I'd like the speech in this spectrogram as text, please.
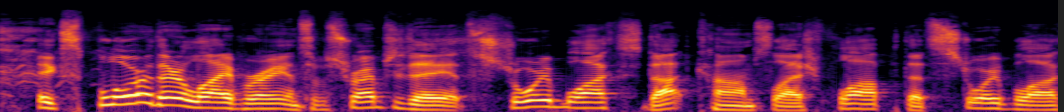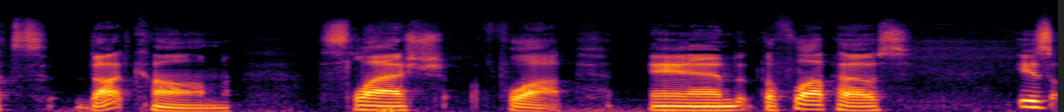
explore their library and subscribe today at storyblocks.com slash flop. That's storyblocks.com slash flop. And the Flop House is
